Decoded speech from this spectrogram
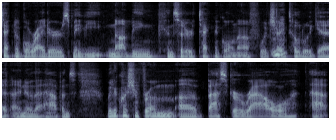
technical writers maybe not being considered technical enough, which mm-hmm. I totally get. I know that happens. We had a question from uh, Basker Rao at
